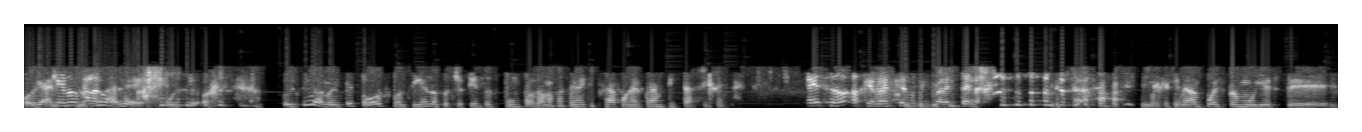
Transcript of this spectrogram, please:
Oigan, ¿Qué nos no se vale. Últimamente todos consiguen los 800 puntos. Vamos a tener que empezar a poner trampitas, fíjate. Eso, a que no estemos en cuarentena. sí, porque se me han puesto muy, este,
